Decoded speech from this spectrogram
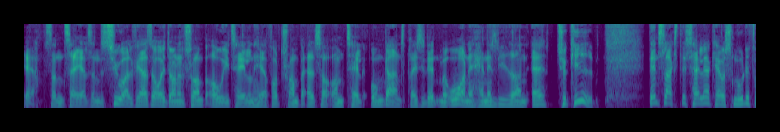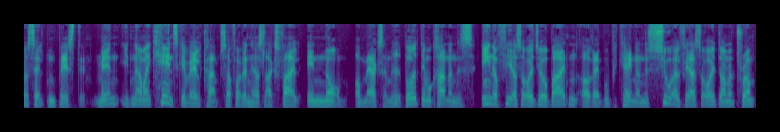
Ja, sådan sagde altså den 77-årige Donald Trump, og i talen her får Trump altså omtalt Ungarns præsident med ordene, han er lederen af Tyrkiet. Den slags detaljer kan jo smutte for selv den bedste. Men i den amerikanske valgkamp, så får den her slags fejl enorm opmærksomhed. Både demokraternes 81-årige Joe Biden og republikanernes 77-årige Donald Trump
